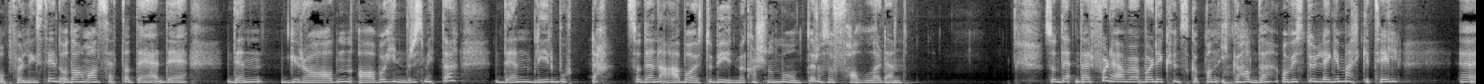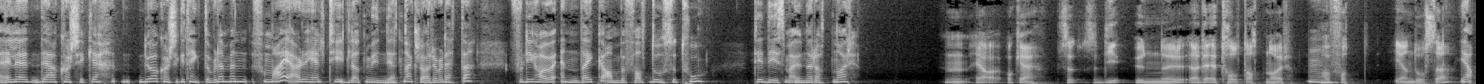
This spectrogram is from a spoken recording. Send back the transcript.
oppfølgingstid. Og da har man sett at det, det, den graden av å hindre smitte, den blir borte. Så den er bare til å begynne med kanskje noen måneder, og så faller den. Så det, Derfor det var det kunnskap man ikke hadde. Og hvis du legger merke til Eh, eller ikke, Du har kanskje ikke tenkt over det, men for meg er det helt tydelig at myndighetene er klar over dette. For de har jo enda ikke anbefalt dose to til de som er under 18 år. Mm, ja, ok. Så, så de under, det er 12-18 år mm. har fått én dose? Ja.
